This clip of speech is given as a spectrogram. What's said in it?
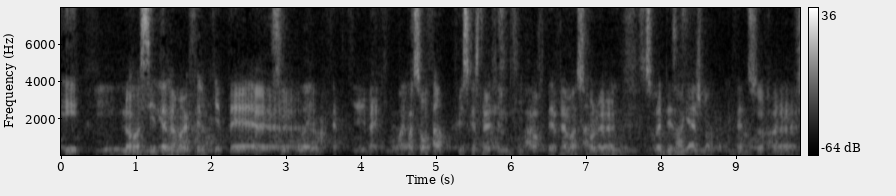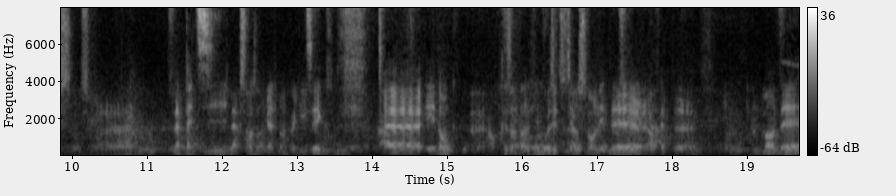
Et Laurency était vraiment un film qui était, en fait, qui, ben, pas de son temps, puisque c'était un film qui portait vraiment sur le, sur le désengagement, en fait, sur, euh, sur, l'apathie, l'absence d'engagement politique. Euh, et donc, euh, en présentant le film aux étudiants, souvent on était, en fait, ils, nous, demandaient,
